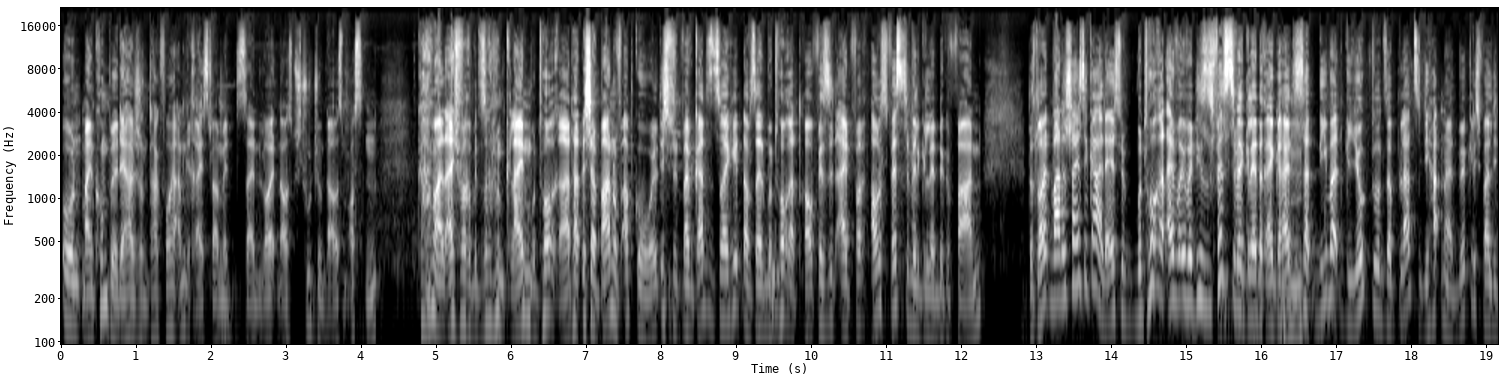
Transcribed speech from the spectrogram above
Und mein Kumpel, der halt schon einen Tag vorher angereist war mit seinen Leuten aus dem Studium da aus dem Osten, kam halt einfach mit so einem kleinen Motorrad, hat mich am Bahnhof abgeholt. Ich bin beim ganzen Zeug hinten auf seinem Motorrad drauf. Wir sind einfach aufs Festivalgelände gefahren. Das Leuten war das scheißegal. Der ist mit dem Motorrad einfach über dieses Festivalgelände reingeheizt. Es hat niemanden gejuckt unser Platz. Und die hatten halt wirklich, weil die,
